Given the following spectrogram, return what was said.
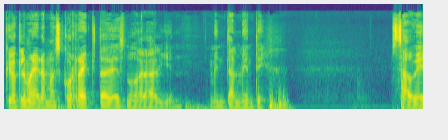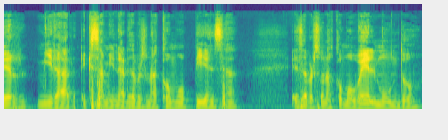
Creo que la manera más correcta de desnudar a alguien mentalmente, saber, mirar, examinar a esa persona cómo piensa, esa persona cómo ve el mundo,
